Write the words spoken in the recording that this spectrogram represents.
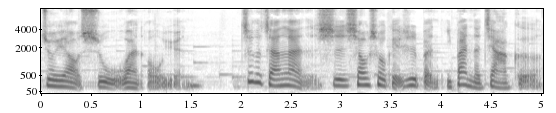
就要十五万欧元。这个展览是销售给日本一半的价格。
